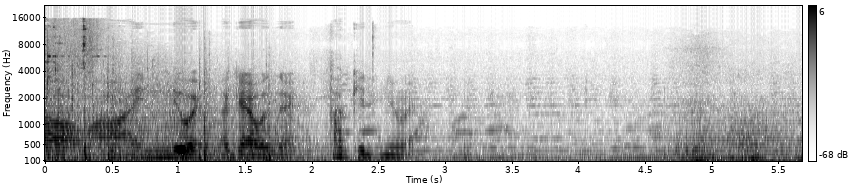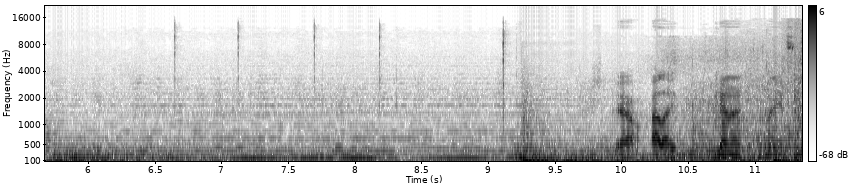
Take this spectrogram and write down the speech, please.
Oh, I knew it. A guy was there. Fucking knew it. Yeah, I like kind of sniping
